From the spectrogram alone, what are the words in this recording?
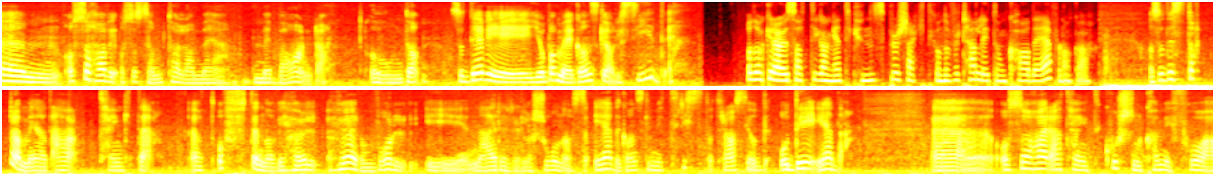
Um, og så har vi også samtaler med, med, barn da, og ungdom. Så det vi jobber med er ganske allsidig. Og dere har jo satt i gang et kunstprosjekt. Kan du fortelle litt om hva det er for noe? Altså Det starta med at jeg tenkte at ofte når vi hø hører om vold i nære relasjoner, så er det ganske mye trist og trasig, og det, og det er det. Uh, og så har jeg tenkt hvordan kan vi få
